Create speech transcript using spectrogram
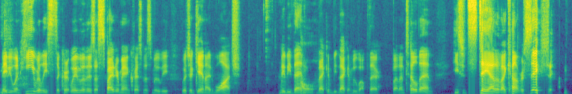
maybe when he releases a, maybe when there's a Spider Man Christmas movie, which again I'd watch, maybe then Oh. that can be that can move up there. But until then, he should stay out of my conversation.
